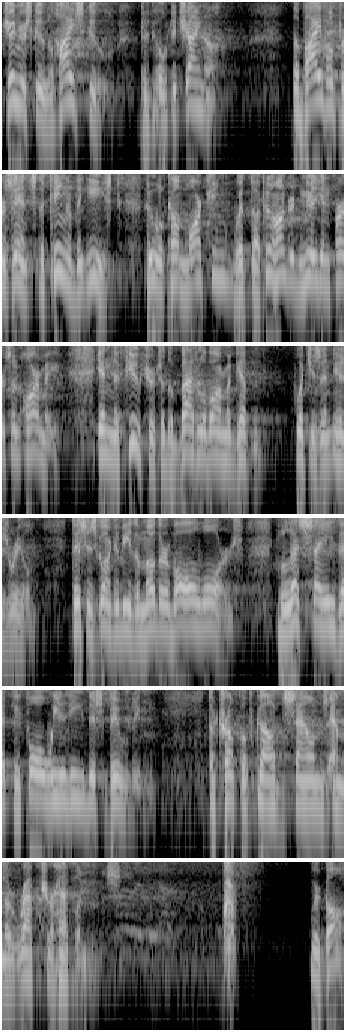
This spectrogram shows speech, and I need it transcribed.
junior school, high school, to go to China. The Bible presents the king of the east who will come marching with a 200 million person army in the future to the battle of Armageddon, which is in Israel. This is going to be the mother of all wars. Let's say that before we leave this building, the trump of God sounds and the rapture happens we're gone.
